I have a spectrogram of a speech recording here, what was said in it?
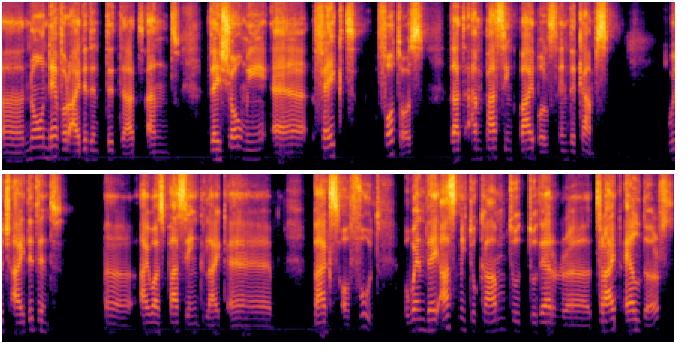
uh, no, never, I didn't did that. And they show me uh, faked photos that I'm passing Bibles in the camps, which I didn't. Uh, I was passing like uh, bags of food. When they asked me to come to, to their uh, tribe elders,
